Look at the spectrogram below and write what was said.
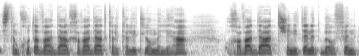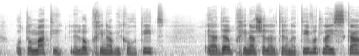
הסתמכות הוועדה על חוות דעת כלכלית לא מלאה, או חוות דעת שניתנת באופן אוטומטי ללא בחינה ביקורתית, היעדר בחינה של אלטרנטיבות לעסקה,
